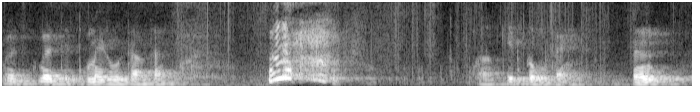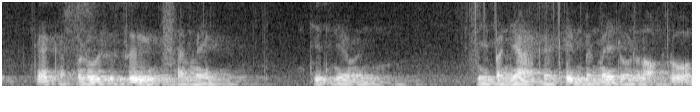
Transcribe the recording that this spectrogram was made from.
เมื่อเมื่อจิตไม่รู้เท่าทันความคิดปรุงแต่งเพราะนั้นแก้กลับมารู้ซื่อๆทำให้จิตเนี่ยมันมีปัญญาเกิดขึ้นมันไม่โดนหลอกลวง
